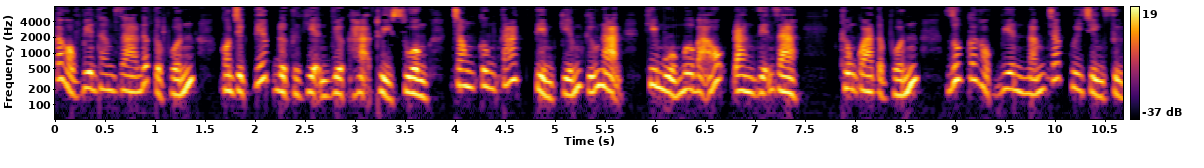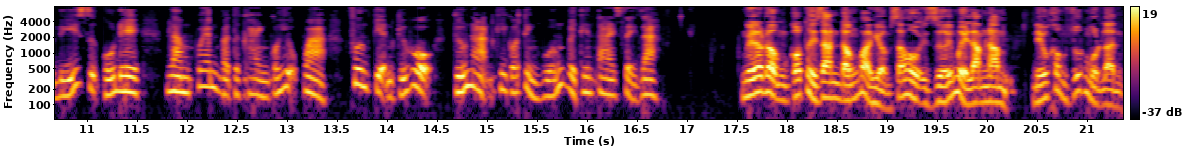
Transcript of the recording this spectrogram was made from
các học viên tham gia lớp tập huấn còn trực tiếp được thực hiện việc hạ thủy xuồng trong công tác tìm kiếm cứu nạn khi mùa mưa bão đang diễn ra. Thông qua tập huấn, giúp các học viên nắm chắc quy trình xử lý sự cố đê, làm quen và thực hành có hiệu quả phương tiện cứu hộ, cứu nạn khi có tình huống về thiên tai xảy ra. Người lao động có thời gian đóng bảo hiểm xã hội dưới 15 năm nếu không rút một lần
